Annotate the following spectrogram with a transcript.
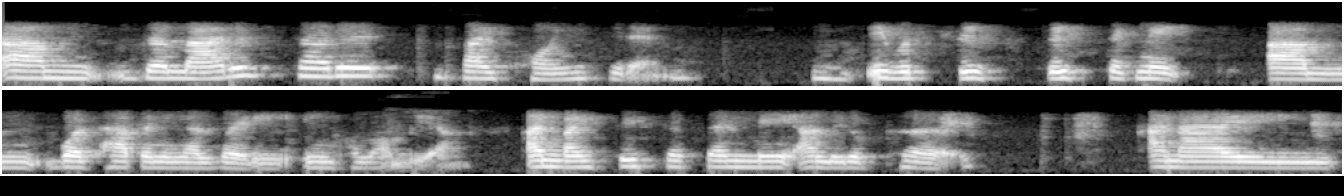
um, the latter started by coincidence. It was this this technique um, was happening already in Colombia, and my sister sent me a little purse and I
